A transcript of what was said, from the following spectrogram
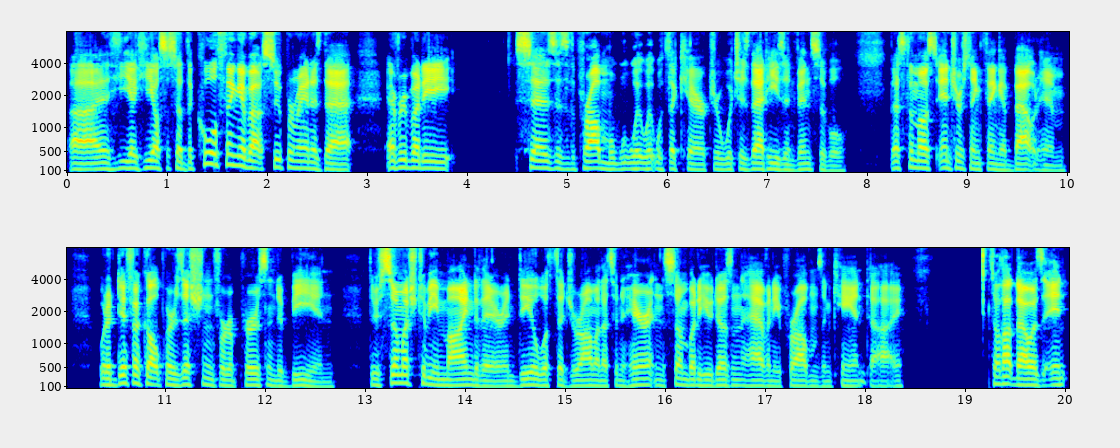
Uh, he he also said the cool thing about Superman is that everybody says is the problem with, with, the character, which is that he's invincible. That's the most interesting thing about him. What a difficult position for a person to be in. There's so much to be mined there and deal with the drama that's inherent in somebody who doesn't have any problems and can't die. So I thought that was in-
